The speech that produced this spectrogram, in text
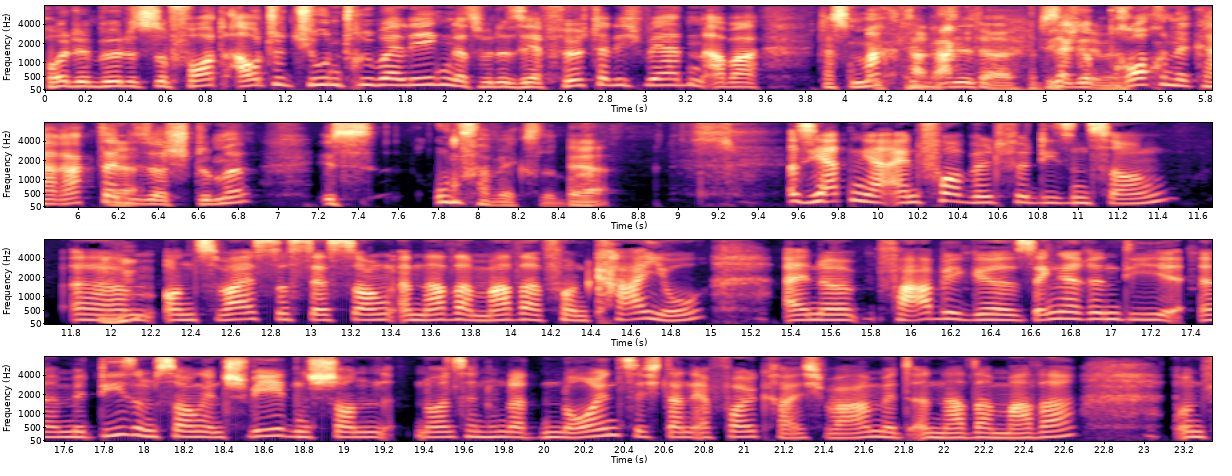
Heute würde es sofort Autotune drüberlegen, das würde sehr fürchterlich werden, aber das macht Charakter diese, die dieser Stimme. gebrochene Charakter Ja. dieser Stimme ist unverwechselbar. Ja. Sie hatten ja ein Vorbild für diesen Song. Ähm, Und zwar ist das der Song Another Mother von Kayo, eine farbige Sängerin, die äh, mit diesem Song in Schweden schon 1990 dann erfolgreich war mit Another Mother. Und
